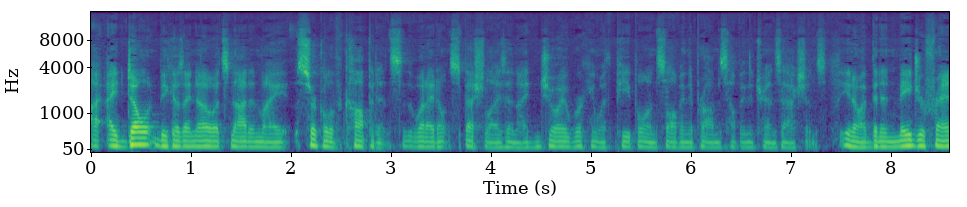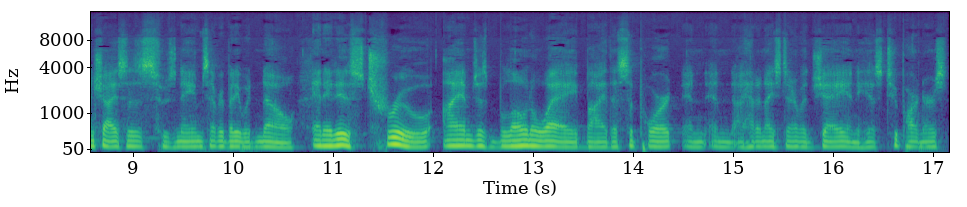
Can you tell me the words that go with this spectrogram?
I, I, don't because I know it's not in my circle of competence, what I don't specialize in. I enjoy working with people and solving the problems, helping the transactions. You know, I've been in major franchises whose names everybody would know. And it is true. I am just blown away by the support. And, and I had a nice dinner with Jay and his two partners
